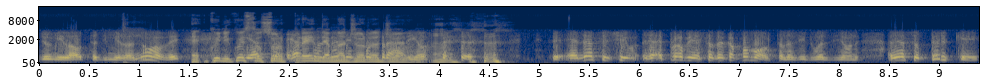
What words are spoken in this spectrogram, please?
2008-2009. Eh, quindi questo sorprende a maggior ragione. Eh. E adesso ci, è proprio stata capovolta la situazione. Adesso perché?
